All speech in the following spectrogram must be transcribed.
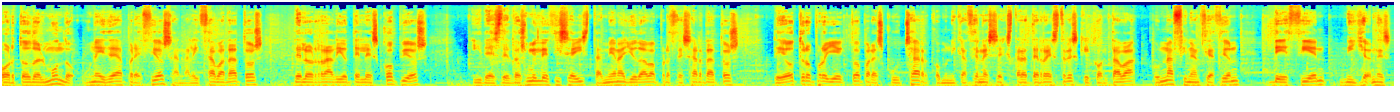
por todo el mundo. Una idea preciosa, analizaba datos de los radiotelescopios y desde 2016 también ayudaba a procesar datos de otro proyecto para escuchar comunicaciones extraterrestres que contaba con una financiación de 100 millones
